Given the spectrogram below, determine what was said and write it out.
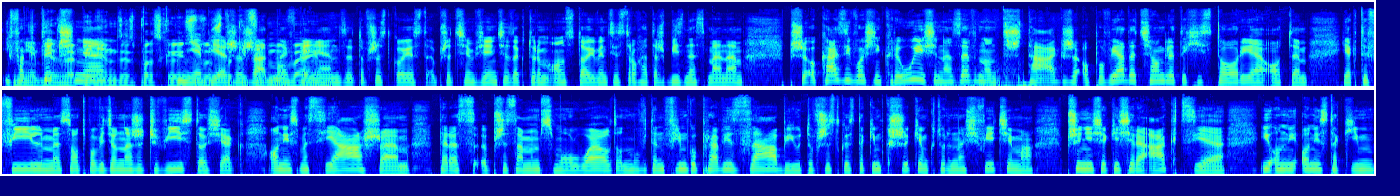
i nie faktycznie bierze pieniędzy z Polskiego nie bierze żadnych Filmowej. pieniędzy. To wszystko jest przedsięwzięcie, za którym on stoi, więc jest trochę też biznesmenem. Przy okazji właśnie kreuje się na zewnątrz tak, że opowiada ciągle te historie o tym, jak te filmy są odpowiedzią na rzeczywistość, jak on jest mesjaszem. Teraz e, przy samym Small World on mówi, ten film go prawie zabił. To wszystko jest takim krzykiem, który na świecie ma przynieść jakieś reakcje i on, on jest takim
